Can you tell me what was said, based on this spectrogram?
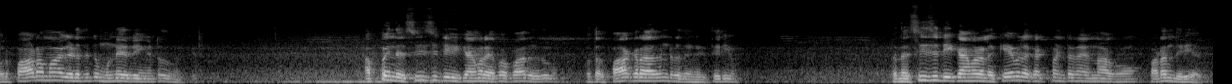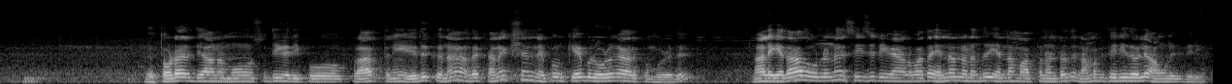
ஒரு பாடமாக எடுத்துகிட்டு முன்னேறுவீங்கன்றது முக்கியம் அப்போ இந்த சிசிடிவி கேமரா எப்போ பாரு இருக்கும். ஒருத்தர் பார்க்குறாருன்றது எனக்கு தெரியும். இப்போ இந்த சிசிடிவி கேமராவில் கேபிளை கட் பண்ணிட்டேன்னா என்ன ஆகும்? படம் தெரியாது. இந்த தொடர் தியானமோ சுத்திகரிப்போ பிரார்த்தனையோ எதுக்குன்னா அந்த கனெக்ஷன் எப்பவும் கேபிள் ஒழுங்காக இருக்கும் பொழுது நாளைக்கு ஏதாவது ஒன்றுனா சிசிடிவி கேமரா பார்த்தா என்ன நடந்து என்ன மாற்றணுன்றது நமக்கு தெரியுதோ இல்லையோ அவங்களுக்கு தெரியும்.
